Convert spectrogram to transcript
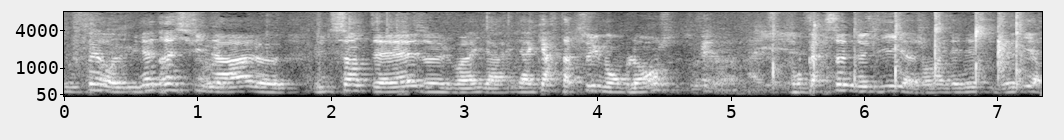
nous faire une adresse finale, euh, une synthèse. Euh, voilà, il a, il a la carte absolument blanche, dont personne ne dit à Jean-Marc Daniel ce qu'il veut dire.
